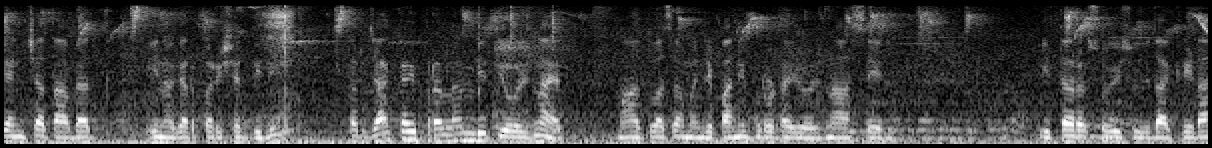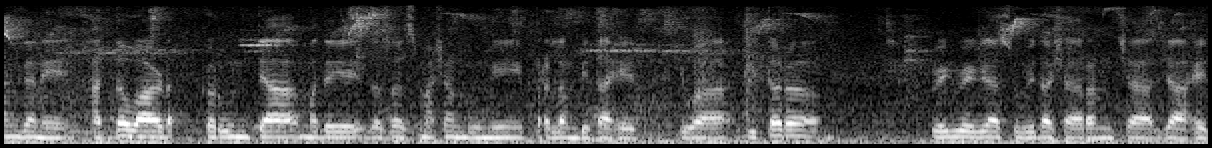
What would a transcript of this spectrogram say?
यांच्या ताब्यात ही नगर परिषद दिली तर ज्या काही प्रलंबित योजना आहेत महत्त्वाचं म्हणजे पाणीपुरवठा योजना असेल इतर सोयीसुविधा क्रीडांगणे हद्दवाढ करून त्यामध्ये जसं स्मशानभूमी प्रलंबित आहेत किंवा इतर वेगवेगळ्या सुविधा शहरांच्या ज्या आहेत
